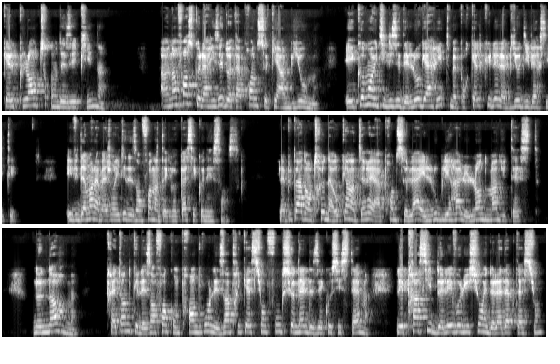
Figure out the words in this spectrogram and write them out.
quelles plantes ont des épines. Un enfant scolarisé doit apprendre ce qu'est un biome et comment utiliser des logarithmes pour calculer la biodiversité. Évidemment, la majorité des enfants n'intègrent pas ces connaissances. La plupart d'entre eux n'a aucun intérêt à apprendre cela et l'oubliera le lendemain du test. Nos normes prétendent que les enfants comprendront les intrications fonctionnelles des écosystèmes, les principes de l'évolution et de l'adaptation.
